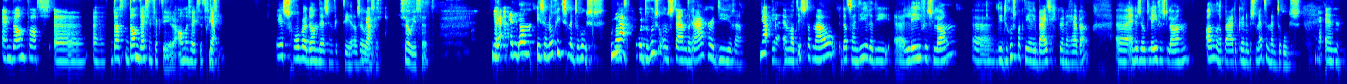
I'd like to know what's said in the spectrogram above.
En dan pas, uh, das, dan desinfecteren. Anders heeft het geen ja. zin. Eerst schrobben, dan desinfecteren. Zo is het. Zo is het. Ja. ja. en dan is er nog iets met droes. Want ja. voor droes ontstaan dragerdieren. Ja. ja. En wat is dat nou? Dat zijn dieren die uh, levenslang uh, die droesbacterie bij zich kunnen hebben. Uh, en dus ook levenslang andere paarden kunnen besmetten met droes. Ja. En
